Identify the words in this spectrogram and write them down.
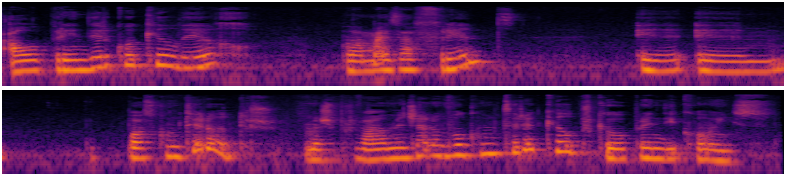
ao aprender com aquele erro, lá mais à frente uh, eh, um, eh, posso cometer outros, mas provavelmente já não vou cometer aquele porque eu aprendi com isso.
